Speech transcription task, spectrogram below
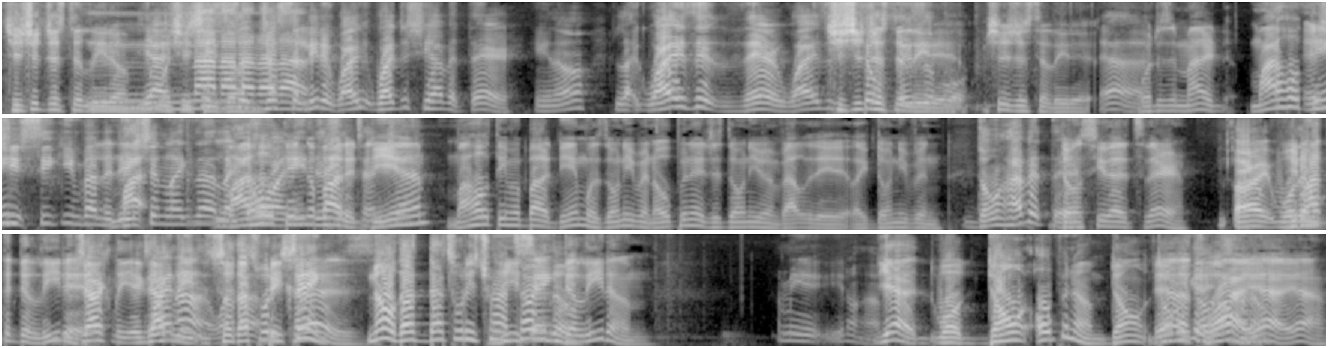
She should just delete them. Yeah, when she she nah, sees nah, them. nah, should nah, just delete it. Why? Why does she have it there? You know, like why is it there? Why is it She should still just delete visible? it. She should just delete it. Yeah. What does it matter? My whole and thing, she's seeking validation like that. Like my oh, whole I thing about a attention. DM, my whole thing about a DM was don't even open it, just don't even validate it. Like, don't even, Don't have it there. don't see that it's there. All right. Well, you don't then- have to delete it. Exactly. Exactly. not? So that's not? what he's saying. No, that that's what he's trying He's to tell saying you. though. delete them. I mean, you don't have. Yeah. Well, don't open them. Don't. Yeah, don't that's at why. Yeah, yeah.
